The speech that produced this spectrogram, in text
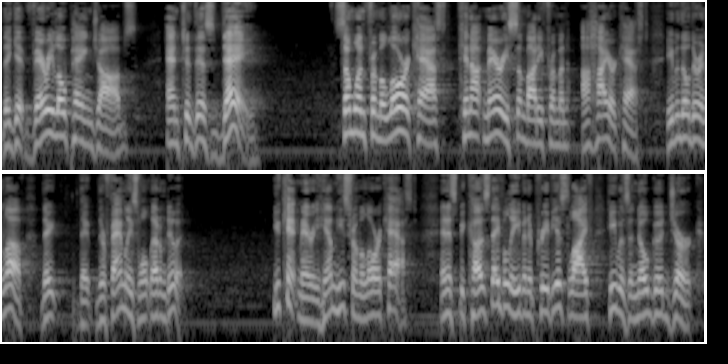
they get very low paying jobs, and to this day, someone from a lower caste cannot marry somebody from an, a higher caste. Even though they're in love, they, they, their families won't let them do it. You can't marry him, he's from a lower caste. And it's because they believe in a previous life he was a no good jerk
